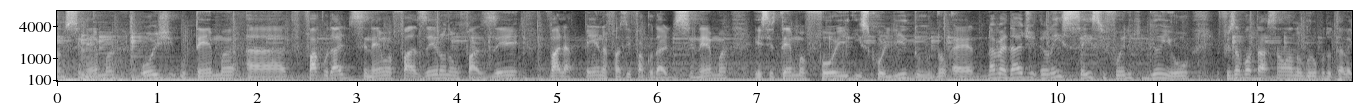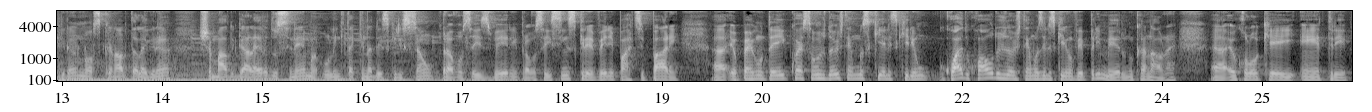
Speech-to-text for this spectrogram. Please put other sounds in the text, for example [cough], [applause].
Decifrando Cinema. Hoje o tema uh, faculdade de cinema, fazer ou não fazer, vale a pena fazer faculdade de cinema. Esse tema foi escolhido, no, é, na verdade eu nem sei se foi ele que ganhou. Eu fiz uma votação lá no grupo do Telegram, no nosso canal do Telegram, chamado Galera do Cinema. O link tá aqui na descrição para vocês verem, para vocês se inscreverem e participarem. Uh, eu perguntei quais são os dois temas que eles queriam, qual, qual dos dois temas eles queriam ver primeiro no canal, né? Uh, eu coloquei entre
